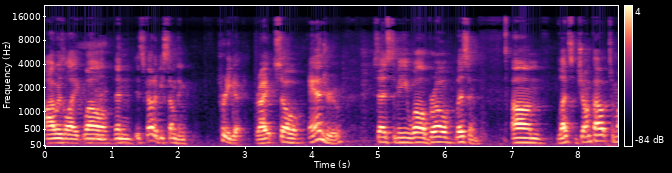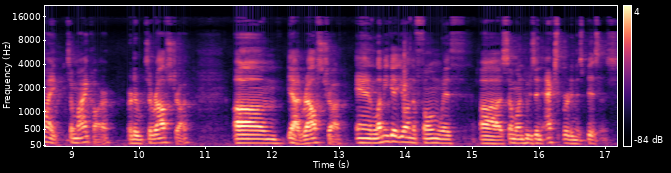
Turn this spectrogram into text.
I was like, well, then it's got to be something pretty good, right? So Andrew says to me, well, bro, listen, um, let's jump out to my to my car or to, to Ralph's truck. Um, yeah, Ralph's truck, and let me get you on the phone with uh, someone who's an expert in this business,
